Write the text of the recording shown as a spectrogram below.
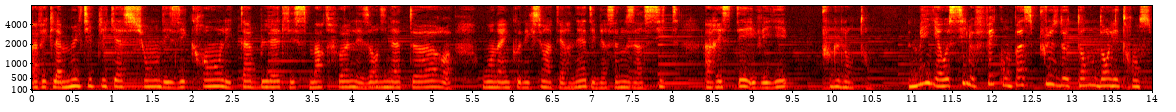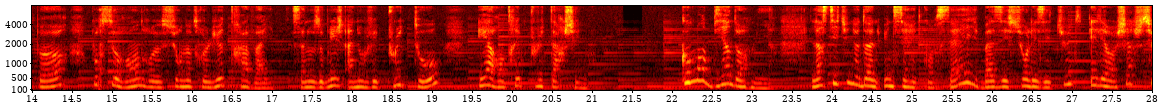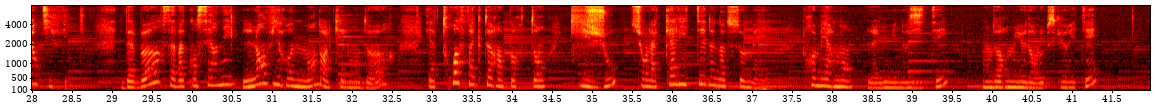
avec la multiplication des écrans, les tablettes, les smartphones, les ordinateurs où on a une connexion internet, et eh bien ça nous incite à rester éveillé plus longtemps. Mais il y a aussi le fait qu'on passe plus de temps dans les transports pour se rendre sur notre lieu de travail. Ça nous oblige à nous lever plus tôt et à rentrer plus tard chez nous. Comment bien dormir? l'Institut nous donne une série de conseils basés sur les études et les recherches scientifiques. D'abord, ça va concerner l'environnement dans lequel on dort. Il y a trois facteurs importants qui jouent sur la qualité de notre sommeil. Premièrement, la luminosité, on dort mieux dans l'obscurité.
